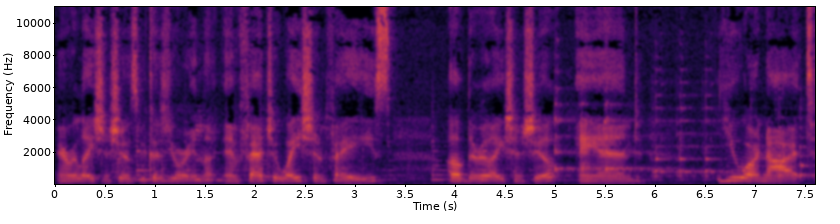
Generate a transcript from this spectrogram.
in relationships because you're in the infatuation phase of the relationship and you are not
